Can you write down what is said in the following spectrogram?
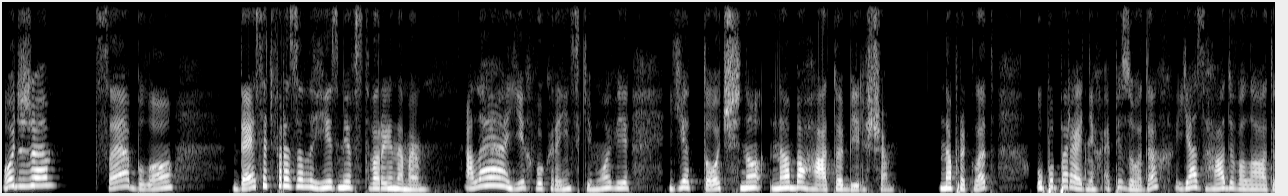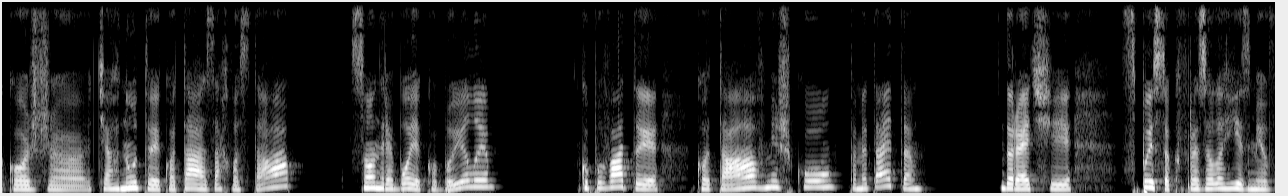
Отже, це було 10 фразологізмів з тваринами, але їх в українській мові є точно набагато більше. Наприклад, у попередніх епізодах я згадувала також е, тягнути кота за хвоста, сон рябої кобили, купувати кота в мішку, пам'ятаєте? До речі, список фразеологізмів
